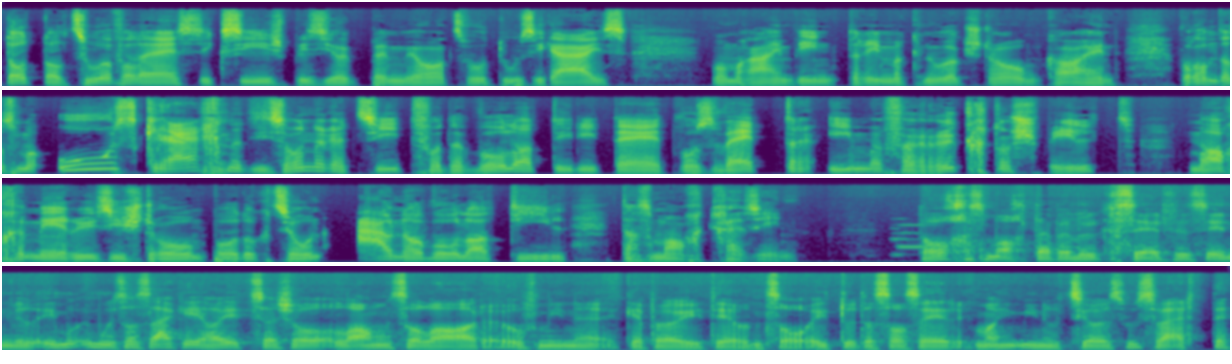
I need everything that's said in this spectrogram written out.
total zuverlässig war, bis etwa im Jahr 2001, wo wir auch im Winter immer genug Strom hatten, warum dass wir ausgerechnet in so einer Zeit von der Volatilität, wo das Wetter immer verrückter spielt, machen wir unsere Stromproduktion auch noch volatil. Das macht keinen Sinn. Doch, es macht eben wirklich sehr viel Sinn, weil ich, ich muss auch sagen, ich habe jetzt schon lange Solar auf meinen Gebäuden und so. Ich tue das auch sehr minutiös auswerten.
